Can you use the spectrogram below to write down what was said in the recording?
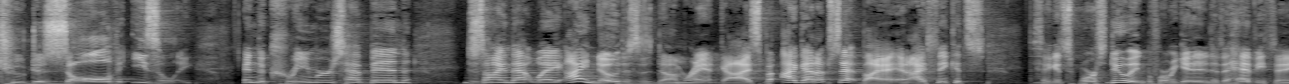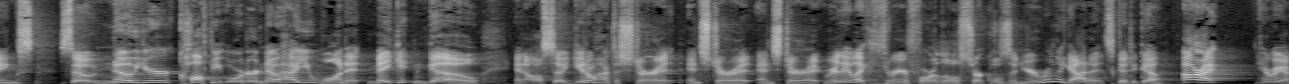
to dissolve easily. And the creamers have been designed that way. I know this is dumb rant, guys, but I got upset by it and I think it's I think it's worth doing before we get into the heavy things. So know your coffee order, know how you want it, make it and go. And also, you don't have to stir it and stir it and stir it. Really, like three or four little circles, and you're really got it. It's good to go. All right, here we go.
